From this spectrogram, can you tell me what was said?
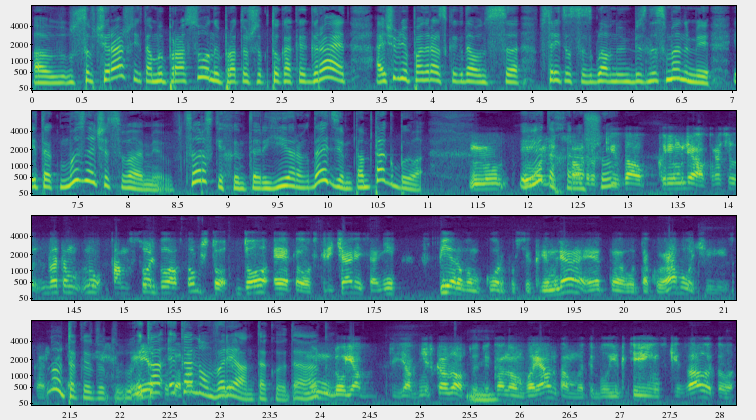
э, со вчерашних там и про сон, и про то, что кто как играет. А еще мне понравилось, когда он с- встретился с главными бизнесменами, и так, мы, значит, с вами в царских интерьерах, да, Дим, там так было? Ну, И ну, это хорошо. зал Кремля красивый. В этом, ну, там соль была в том, что до этого встречались они первом корпусе Кремля. Это вот такой рабочий, скажем. Ну, так это Место, эко- эконом-вариант такой, да. Ну, ну, я, я бы не сказал, что это эконом-вариант, там это был Екатерининский зал этого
